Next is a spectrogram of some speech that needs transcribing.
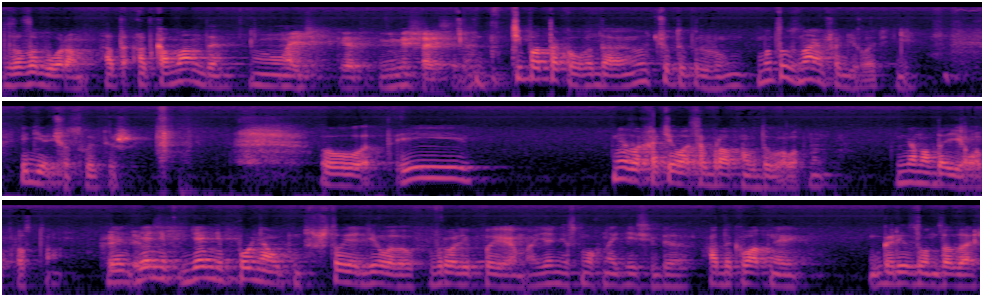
за забором от, от команды. Мальчик, не мешайся, да? Типа такого, да. Ну что ты пришел? Мы тут знаем, что делать. Иди, Иди отчет свой пиши. Вот. И мне захотелось обратно в development. Мне надоело просто. Я, я не, я не понял, что я делаю в роли ПМ. Я не смог найти себе адекватный горизонт задач.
